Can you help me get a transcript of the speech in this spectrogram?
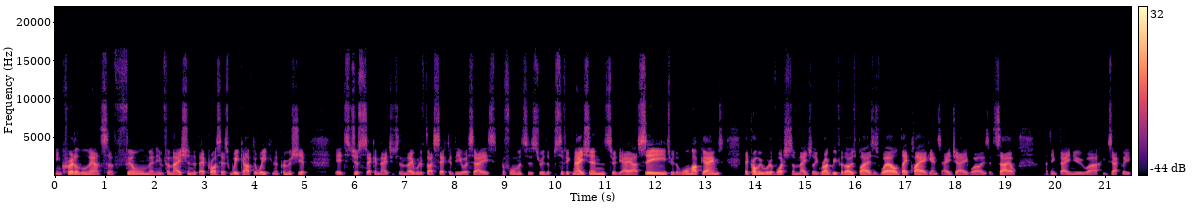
incredible amounts of film and information that they process week after week in the Premiership it's just second nature to them. They would have dissected the USA's performances through the Pacific Nations, through the ARC, through the warm up games. They probably would have watched some Major League Rugby for those players as well. They play against AJ while he's at Sale. I think they knew uh, exactly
